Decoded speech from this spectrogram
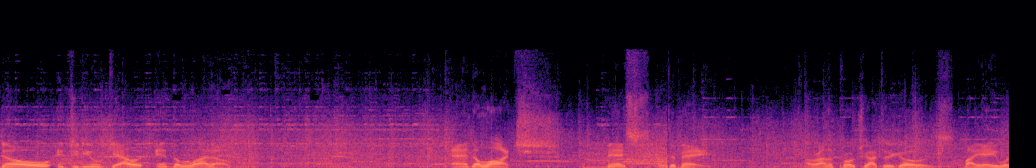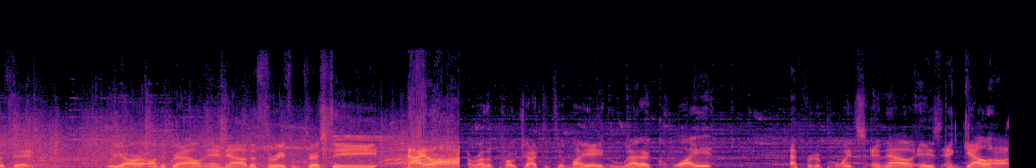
No Ingenio Gallup in the lineup. And the launch. Missed to Maye. Around the protractor it goes. Maye with it. We are on the ground, and now the three from Christie. Nylon! Around the protractor to Maye, who had a quiet effort of points, and now is Ngala.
